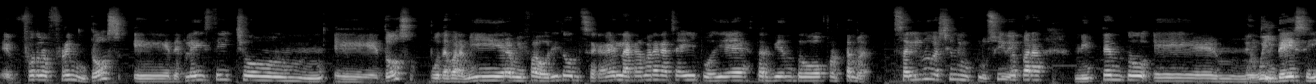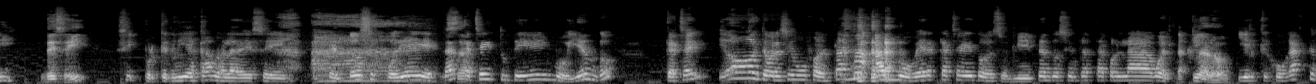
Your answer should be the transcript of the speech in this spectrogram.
Eh, Fatal Frame 2 eh, de PlayStation eh, 2, puta, para mí era mi favorito, donde se en la cámara, ¿cachai? Y podía estar viendo fantasmas. Salió una versión inclusive para Nintendo eh. DSi. DSI. Sí, porque tenía cámara la DSi. Ah, Entonces podías estar, exacto. ¿cachai? Tú te ibas moviendo, ¿cachai? Y ¡ay! te parecía un fantasma al mover, ¿cachai? Todo eso. Nintendo siempre está con la vuelta. Claro. Y el que jugaste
